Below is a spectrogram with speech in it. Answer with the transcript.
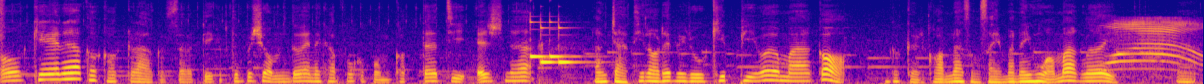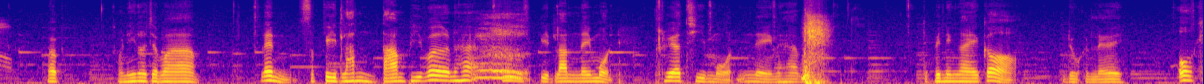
โอเคนะครับก็ขอกล่าวกับสวัสดีกับท่านผู้ชมด้วยนะครับพวกกับผมคอปเตอร์ GH นะฮะหลังจากที่เราได้ไปดูคลิปพีเวอร์มาก็มันก็เกิดความน่าสงสัยมาในหัวมากเลยนะแบบวันนี้เราจะมาเล่นสปีดรันตามพีเวอร์นะฮะคือสปีดรันในโหมดเคลียร์ทีโหมดนั่นเองนะครับ จะเป็นยังไงก็ไปดูกันเลย โอเค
